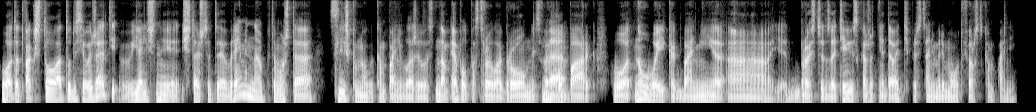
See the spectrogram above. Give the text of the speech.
Вот. Тот факт, что оттуда все уезжают, я лично считаю, что это временно, потому что слишком много компаний вложилось. Ну, там Apple построила огромный свой Да. Apple парк. Вот, no way, как бы они а, бросят эту затею и скажут, нет, давайте теперь станем remote first компанией.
